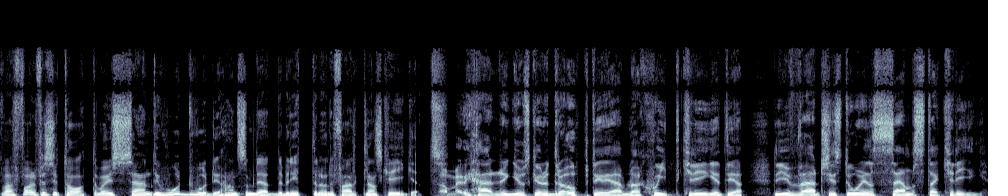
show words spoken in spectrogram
vad var det för citat? Det var ju Sandy Woodward, han som ledde britterna under Falklandskriget. Ja, men herregud, ska du dra upp det jävla skitkriget igen? Det är ju världshistoriens sämsta krig.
